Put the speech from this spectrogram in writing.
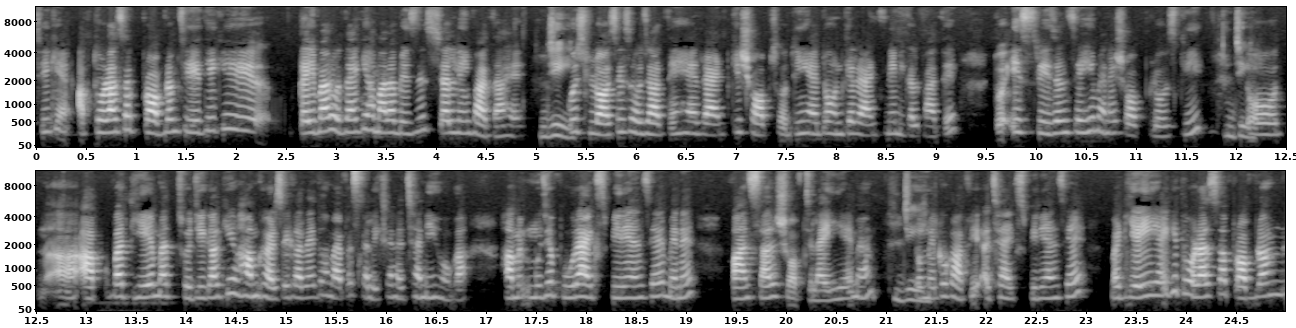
ठीक है? अब थोड़ा सा प्रॉब्लम ये थी कि कई बार होता है कि हमारा बिज़नेस चल नहीं पाता है। जी। कुछ लॉसेस हो जाते हैं रेंट की शॉप्स होती हैं तो उनके रेंट नहीं निकल पाते। तो इस रीजन से ही मैंने शॉप क्लोज की। जी। तो आ, आप बात ये मत सोचिएगा कि हम घर से कर रहे हैं तो हमारे पास कलेक्शन अच्छा नहीं होगा। हम मुझे पूरा एक्सपीरियंस है मैंने पाँच साल शॉप चलाई है मैम तो मेरे को काफ़ी अच्छा एक्सपीरियंस है। बट यही है कि थोड़ा सा प्रॉब्लम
